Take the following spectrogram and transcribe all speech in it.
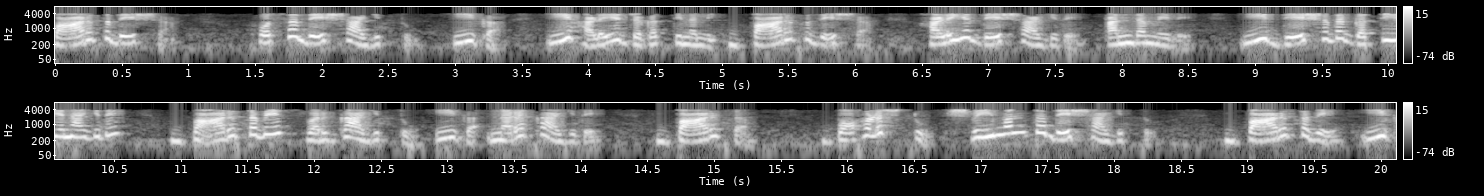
ಭಾರತ ದೇಶ, ಹೊಸ ದೇಶ ಆಗಿತ್ತು. ಈಗ ಈ ಹಳೆಯ ಜಗತ್ತಿನಲ್ಲಿ ಭಾರತ ದೇಶ, ಹಳೆಯ ದೇಶ ಆಗಿದೆ ಅಂದ ಮೇಲೆ ಈ ದೇಶದ ಗತಿ ಏನಾಗಿದೆ? ಭಾರತವೇ ಸ್ವರ್ಗ ಆಗಿತ್ತು, ಈಗ ನರಕ ಆಗಿದೆ. ಭಾರತ ಬಹಳಷ್ಟು ಶ್ರೀಮಂತ ದೇಶ ಆಗಿತ್ತು. ಭಾರತವೇ ಈಗ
